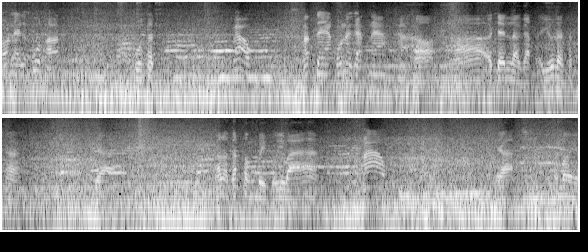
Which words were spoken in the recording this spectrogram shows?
Con này là cua thịt cua thịt phải không? Thịt nè con này gạch nè. À, Đó, à, ở trên là gạch ở dưới là thịt hả dạ. Đó là cách phân biệt của dì ba ha. Phải không dạ cảm ơn dì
